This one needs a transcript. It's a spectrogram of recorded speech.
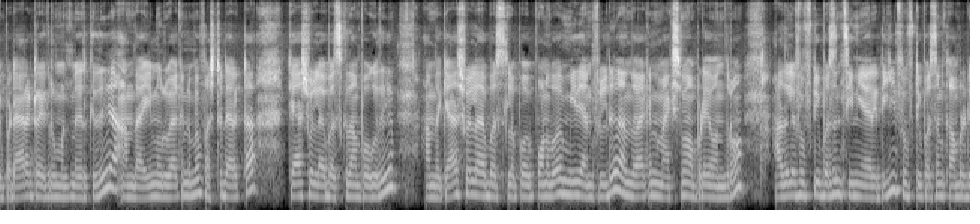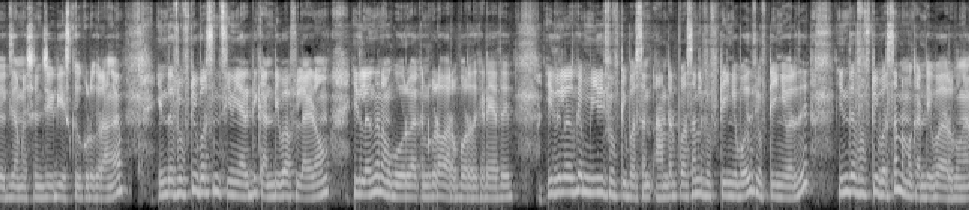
இப்போ டேரக்ட் ரெக்ரூட்மெண்ட் இருக்குது. அந்த ஐநூறு வேக்கண்ட்டுமே ஃபஸ்ட்டு டேரெக்டாக கேஷுவல் லேபர்ஸ்க்கு தான் போகுது. அந்த கேஷுவல் லேபர்ஸில் போ போனபோது மீதி அன்ஃபில்டு அந்த வேக்கண்ட் மேக்ஸிமம் அப்படியே வந்துடும் அதில் ஃபிஃப்டி பர்சன்ட் சீனியாரிட்டிக்கு ஃபிஃப்டி பர்சன்ட் காம்படிட்டிவ் எக்ஸாமினேஷன் ஜிடிஎஸ்க்கு கொடுக்குறாங்க. இந்த ஃபிஃப்டி பர்சன்ட் சீனியாரிட்டி கண்டிப்பாக ஃபில் ஆகிடும் இதுலேருந்து நமக்கு ஒரு வேக்கண்ட் கூட வரப்போகிறது கிடையாது. இதில் இருக்க மீதி ஃபிஃப்டி பர்சன்ட் ஹண்ட்ரட் பர்சன்ட் ஃபிஃப்டிங்க போது ஃபிஃப்டிங்க வருது. இந்த ஃபிஃப்டி பர்சன்ட் நம்ம கண்டிப்பாக இருக்குங்க.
